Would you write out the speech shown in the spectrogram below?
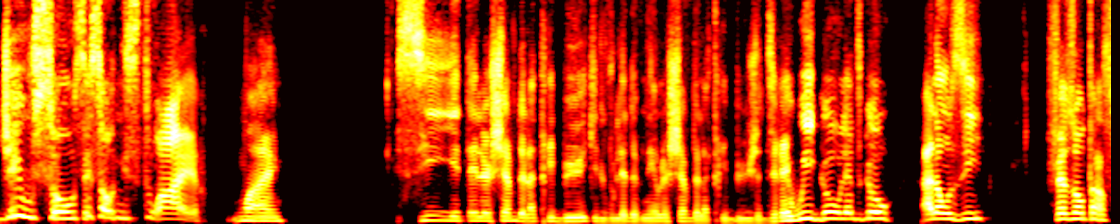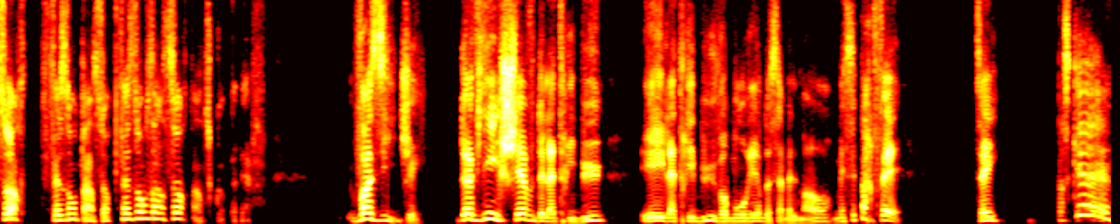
Jay Uso, c'est son histoire. Ouais. S'il était le chef de la tribu et qu'il voulait devenir le chef de la tribu, je dirais oui, go, let's go, allons-y. Faisons en sorte, faisons en sorte, faisons en sorte. En tout cas, bref. Vas-y, Jay. Deviens chef de la tribu et la tribu va mourir de sa belle mort. Mais c'est parfait. Sais, parce que,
